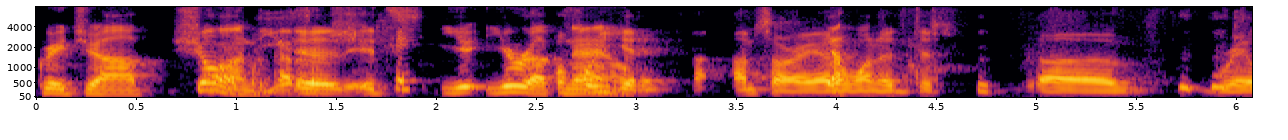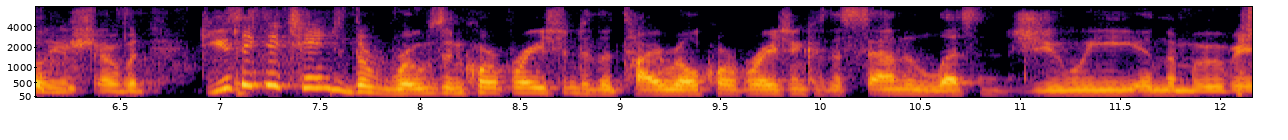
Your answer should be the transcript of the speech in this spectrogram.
Great job, Sean. Oh, uh, it's you- you're up Before now. you get it, I- I'm sorry, I don't want to just uh, rail your show, but do you think they changed the Rosen Corporation to the Tyrell Corporation because it sounded less Jewy in the movie?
